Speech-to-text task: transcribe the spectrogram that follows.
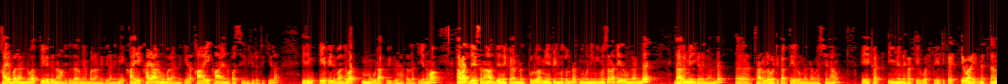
කය බලන්නවත් වේදනාව හිත ධර්මයෙන් බලන්න කියලා නෙමෙයි කයෙහි කයානුව බලන්න කියලා කායේ කායනුපස්සී විහෙරති කියලා. ඉතින් ඒ පිළිබඳවත් මම ගොඩක් විග්‍රහ කරලා තියෙනවා. තවත් දේශනා අධ්‍යයනය කරන්නත් පුළුවන් මේ පින්වතුන්ටත් නුවණින් විමසලා තේරුම් ගන්න ධර්මයේ ඉගෙන ගන්න සරලව ටිකක් තේරුම් ගන්න අවශ්‍ය නම් ඒකත් ඊමේල් එකක් එවුවොත් ඒ ටික එවයි නැත්නම්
